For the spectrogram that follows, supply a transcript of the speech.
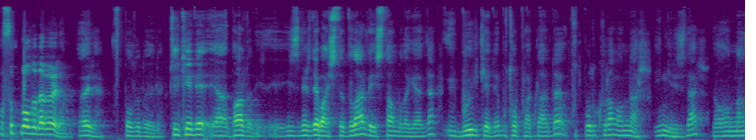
Bu futbolda da böyle? Öyle. Futbolda da öyle. Türkiye'de ya pardon İzmir'de başladılar ve İstanbul'a geldiler. Bu ülkede, bu topraklarda futbolu kuran onlar. İngilizler ve ondan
